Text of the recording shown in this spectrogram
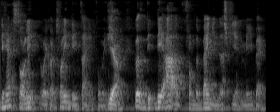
they have solid what you call it, solid data and information. Yeah. Because they, they are from the bank industry and Maybank.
